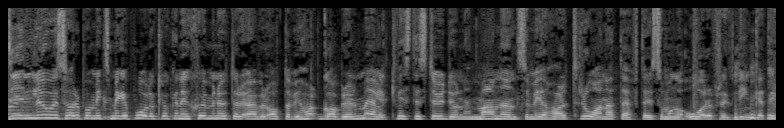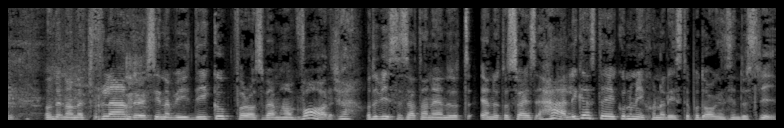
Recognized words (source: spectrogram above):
Dean Lewis hör på Mix Megapol och klockan är sju minuter över åtta. Vi har Gabriel Mellqvist i studion, mannen som vi har trånat efter i så många år och försökt vinka till under namnet Flanders innan vi gick upp för oss vem han var. Och det visade sig att han är en, av- en av Sveriges härligaste ekonomijournalister på Dagens Industri.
